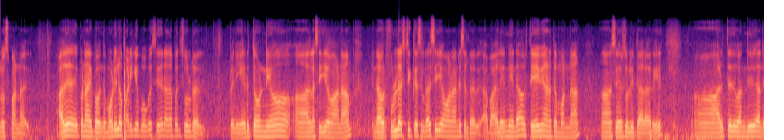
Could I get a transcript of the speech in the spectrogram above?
இன்வெஸ்ட் பண்ணார். அது இப்போ நான் இப்போ அந்த மொழியில் படிக்க போக சேர் அதை பற்றி சொல்கிறாரு இப்போ நீ எடுத்தோடனையும் அதெல்லாம் செய்ய வேணாம். இந்த அவர் ஃபுல்லாக ஸ்ட்ரிக்டாக சொல்கிறார் செய்ய வேணான்னு சொல்கிறாரு அப்போ அதில் என்னென்னா அவர் தேவையானதை மண்ணான் சேர் சொல்லி தராரு. அடுத்தது வந்து அந்த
